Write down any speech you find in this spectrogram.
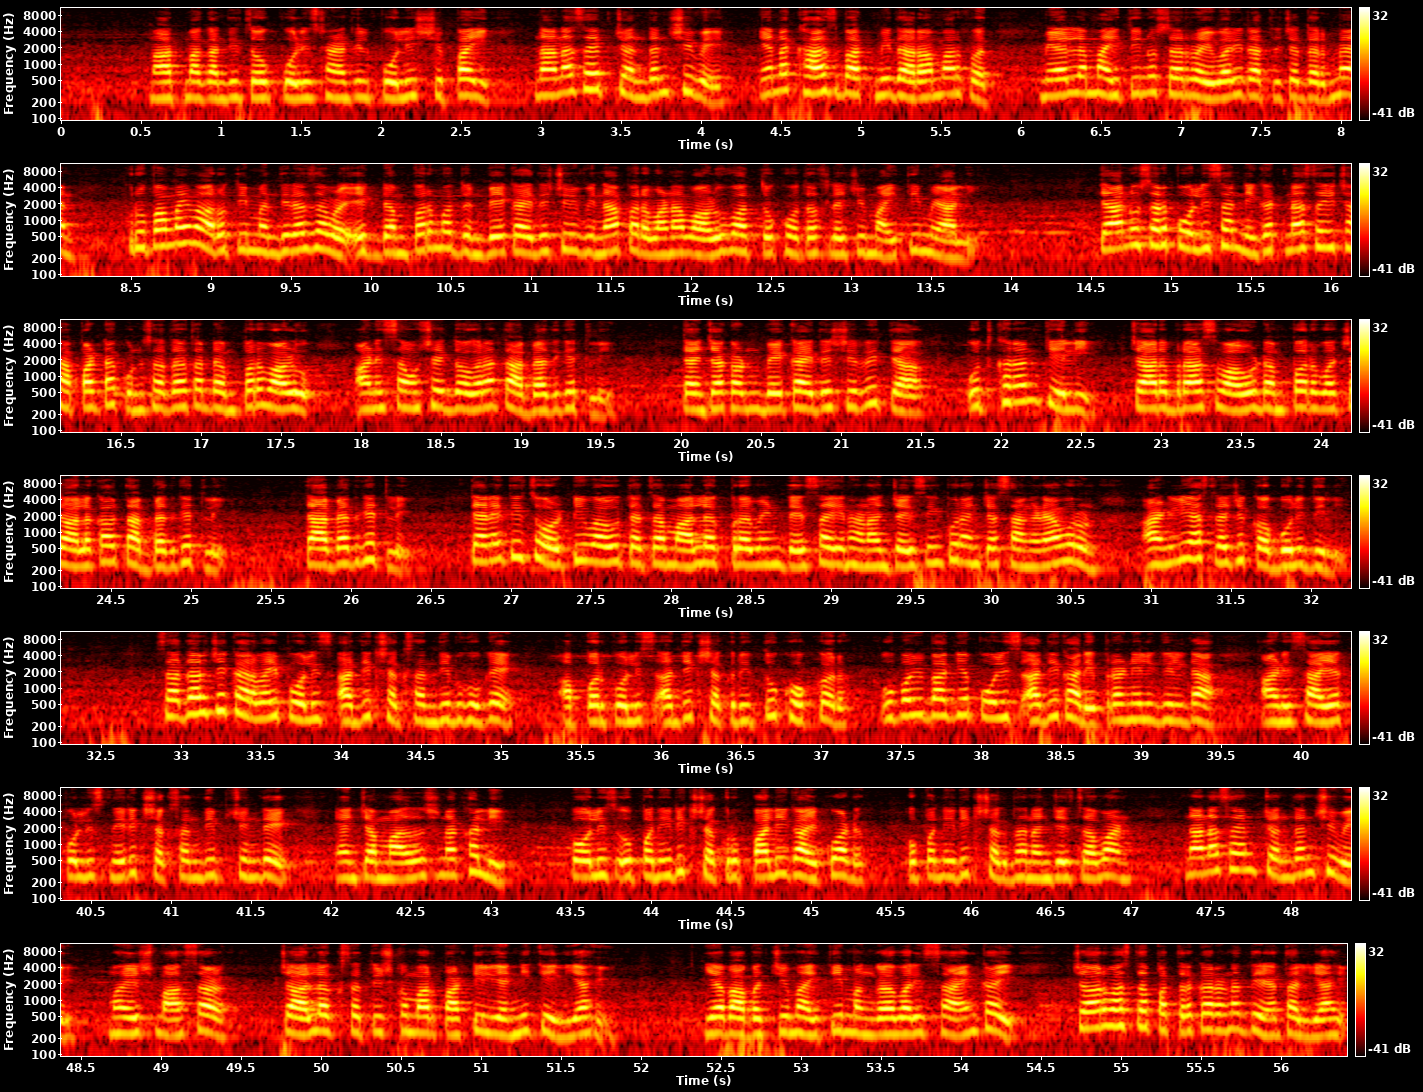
महात्मा गांधी चौक पोलीस ठाण्यातील पोलीस शिपाई नानासाहेब चंदन शिवे यांना खास बातमीदारामार्फत मिळालेल्या माहितीनुसार रविवारी रात्रीच्या दरम्यान कृपामाई मारुती मंदिराजवळ एक डंपरमधून बेकायदेशीर विनापरवाना वाळू वाहतूक होत असल्याची माहिती मिळाली. त्यानुसार पोलिसांनी घटनास्थळी छापा टाकून सदरचा डंपर वाळू आणि संशयित दोघांना ताब्यात घेतले. त्यांच्याकडून बेकायदेशीररित्या उत्खनन केली. चार ब्रास वाळू डंपर व चालकाला ताब्यात घेतले. ताब्यात घेतले. त्याने ती चोरटी वाळू त्याचा मालक प्रवीण देसाई राणा जयसिंगपूर यांच्या सांगण्यावरून आणली असल्याची कबुली दिली. सदरची कारवाई पोलीस अधीक्षक संदीप घुगे अप्पर पोलीस अधीक्षक रितू खोकर उपविभागीय पोलीस अधिकारी प्रणील गिल्डा आणि सहाय्यक पोलीस निरीक्षक संदीप शिंदे यांच्या मार्गदर्शनाखाली पोलीस उपनिरीक्षक रुपाली गायकवाड उपनिरीक्षक धनंजय चव्हाण नानासाहेब चंदन शिवे महेश मासाळ चालक सतीशकुमार पाटील यांनी केली आहे. याबाबतची माहिती मंगळवारी सायंकाळी चार वाजता पत्रकारांना देण्यात आली आहे.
